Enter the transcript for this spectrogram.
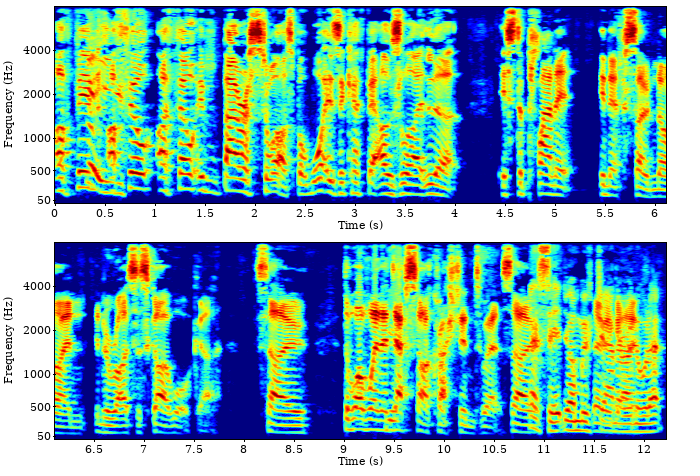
I've been. I felt. I felt embarrassed to ask, but what is a Kef Bir? I was like, look, it's the planet in Episode Nine in the Rise of Skywalker. So the one where the Death Star crashed into it. So That's it, the one with Jannah and all that.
